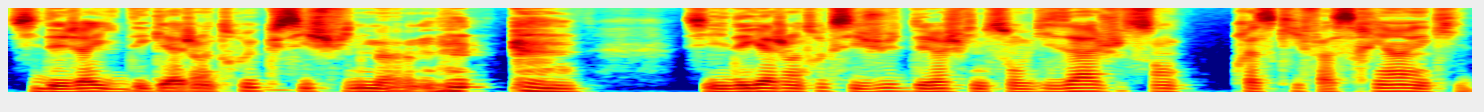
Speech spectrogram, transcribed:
si déjà il dégage un truc, si je filme, s'il dégage un truc, si juste déjà je filme son visage sans presque qu'il fasse rien et qu'il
